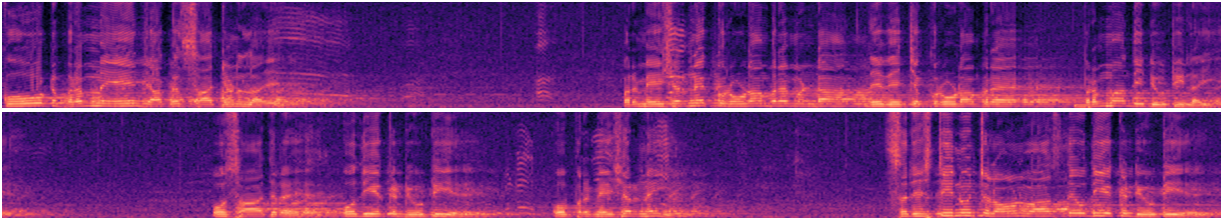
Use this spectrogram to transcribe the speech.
ਕੋਟ ਬ੍ਰਹਮੇ ਜਗ ਸਾਜਣ ਲਾਏ। ਪਰਮੇਸ਼ਰ ਨੇ ਕਰੋੜਾਂ ਬ੍ਰਹਮੰਡਾਂ ਦੇ ਵਿੱਚ ਕਰੋੜਾਂ ਬ੍ਰਹਿ ਬ੍ਰਹਮਾ ਦੀ ਡਿਊਟੀ ਲਾਈ ਹੈ। ਉਹ ਸਾਜ ਰਹੇ ਹੈ। ਉਹਦੀ ਇੱਕ ਡਿਊਟੀ ਹੈ। ਉਹ ਪਰਮੇਸ਼ਰ ਨਹੀਂ। ਸ੍ਰਿਸ਼ਟੀ ਨੂੰ ਚਲਾਉਣ ਵਾਸਤੇ ਉਹਦੀ ਇੱਕ ਡਿਊਟੀ ਹੈ।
